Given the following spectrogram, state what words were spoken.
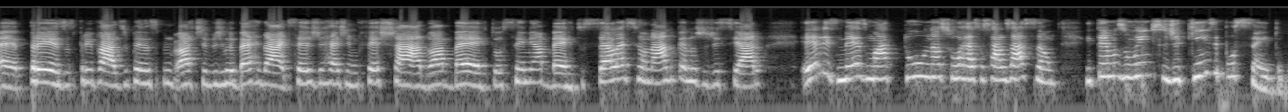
é, presos, privados de penas privativas de liberdade, seja de regime fechado, aberto ou semiaberto, selecionado pelo judiciário, eles mesmos atuam na sua ressocialização. E temos um índice de 15%.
